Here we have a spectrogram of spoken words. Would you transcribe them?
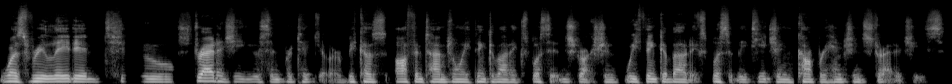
was related to strategy use in particular, because oftentimes when we think about explicit instruction, we think about explicitly teaching comprehension strategies.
